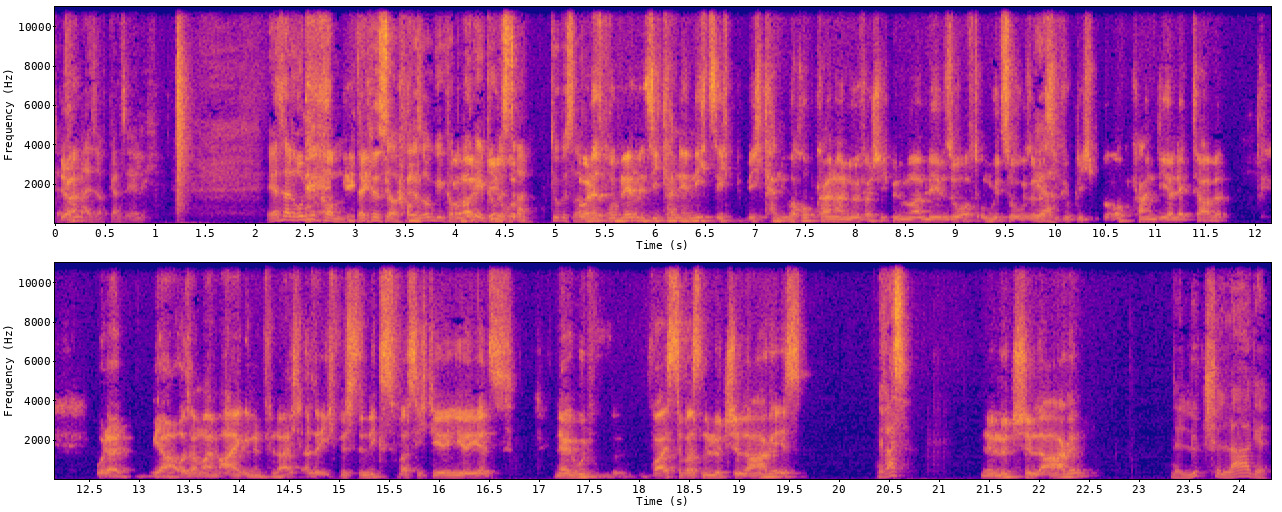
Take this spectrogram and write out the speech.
Der Ja? Mann, also ganz ehrlich. Er ist halt rumgekommen, der Christoph. Er ist rumgekommen. Okay, du bist dran. Du bist Aber dran. das Problem ist, ich kann dir nichts, ich, ich kann überhaupt keine Hannoversch. Ich bin in meinem Leben so oft umgezogen, sodass Ja. ich wirklich überhaupt keinen Dialekt habe. Oder ja, außer meinem eigenen vielleicht. Also ich wüsste nichts, was ich dir hier jetzt. Na gut, weißt du, was eine Lütsche Lage ist? Ne, was? Eine Lütsche Lage? Eine Lütsche Lage.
